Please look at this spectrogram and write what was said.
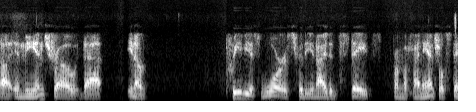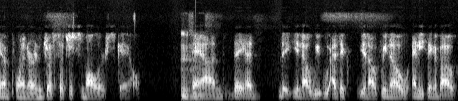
uh, in the intro that you know previous wars for the United States from a financial standpoint are in just such a smaller scale, mm-hmm. and they had they, you know, we, I think, you know, if we know anything about,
